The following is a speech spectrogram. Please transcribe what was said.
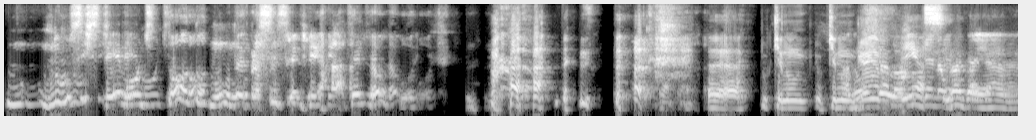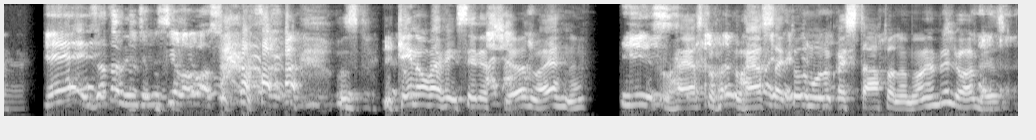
num sistema onde todo mundo é para ser premiado, ele não foi. é, o que não, o que não ganha bem assim. Não vai ganhar, né? É, exatamente, anuncia logo Os, E quem não vai vencer este ano é, né? Isso. O resto, o resto sai todo mundo com a estátua na mão, é melhor mesmo.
